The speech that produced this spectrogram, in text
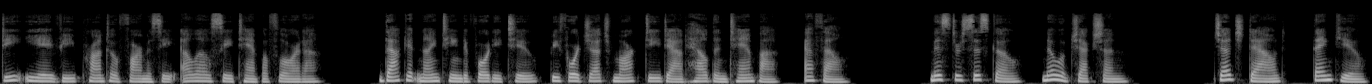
DEA v Pronto Pharmacy LLC, Tampa, Florida. Docket 19 42, before Judge Mark D. Dowd held in Tampa, FL. Mr. Cisco, no objection. Judge Dowd, thank you,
